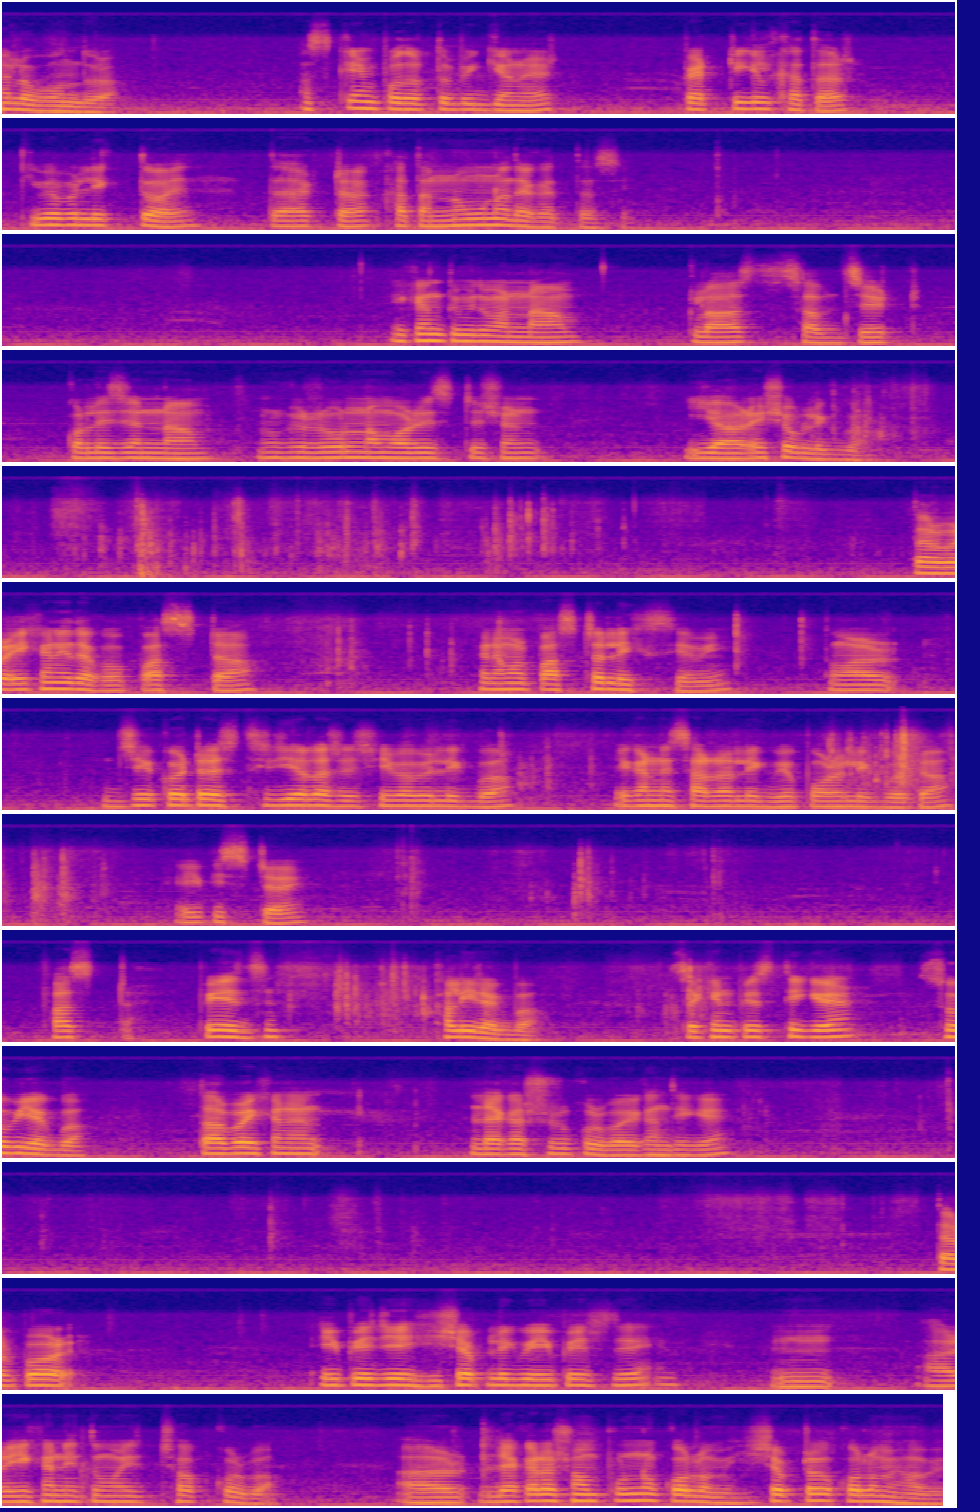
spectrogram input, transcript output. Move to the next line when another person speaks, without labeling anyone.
Hello বন্ধুরা, আজকে আমি পদার্থবিজ্ঞানের প্র্যাকটিক্যাল খাতার কীভাবে লিখতে হয় তা একটা খাতার নমুনা দেখাতেছি এখানে তুমি তোমার নাম ক্লাস সাবজেক্ট কলেজের নাম রোল নাম্বার রেজিস্ট্রেশন ইয়ার এসব লিখবা। তারপর এখানে দেখো পাঁচটা, এখানে আমার পাঁচটা লিখছি আমি, তোমার যে কয়টা সিরিয়াল আসে সেইভাবে লিখবা। এখানে সারা লিখবে, পরে লিখব এটা। এই পিসটায় ফার্স্ট পেজ খালি রাখবা। সেকেন্ড পেজ থেকে ছবি আঁকবা। তারপর এখানে লেখা শুরু করবা এখান থেকে। তারপর এই পেজে হিসাব লিখবে, এই পেজে আর এখানে তোমার ছক করবা। আর লেখাটা সম্পূর্ণ কলমে হিসাবটাও কলমে হবে।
